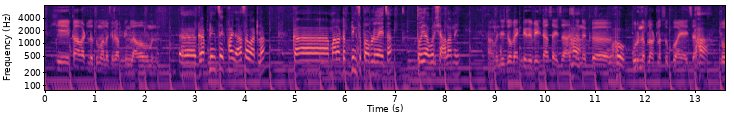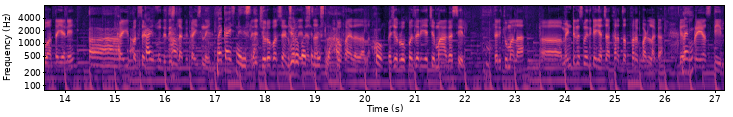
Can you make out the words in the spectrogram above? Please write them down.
हे का वाटलं तुम्हाला ग्राफ्टिंग लावावं म्हणून? ग्राफ्टिंगचा एक फायदा असा वाटला का मला डम्पिंगचा प्रॉब्लेम यायचा तो यावर्षी आला नाही हा, म्हणजे जो बॅक्टेरिया बिल्ट असायचा अचानक अ, हो. पूर्ण प्लॉटला सुकवा यायचा हा. तो आता याने अ, काही पर्सेंटेजमध्ये. दिसला का काहीच नाही नाही काहीच नाही दिसला म्हणजे झिरो पर्सेंट 0% दिसला, हा. तो फायदा झाला हो. म्हणजे रोप जरी याचे महाग असेल तरी तुम्हाला मेंटेनन्समध्ये काही याच्या खर्चात फरक पडला का नाही. स्प्रे असतील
